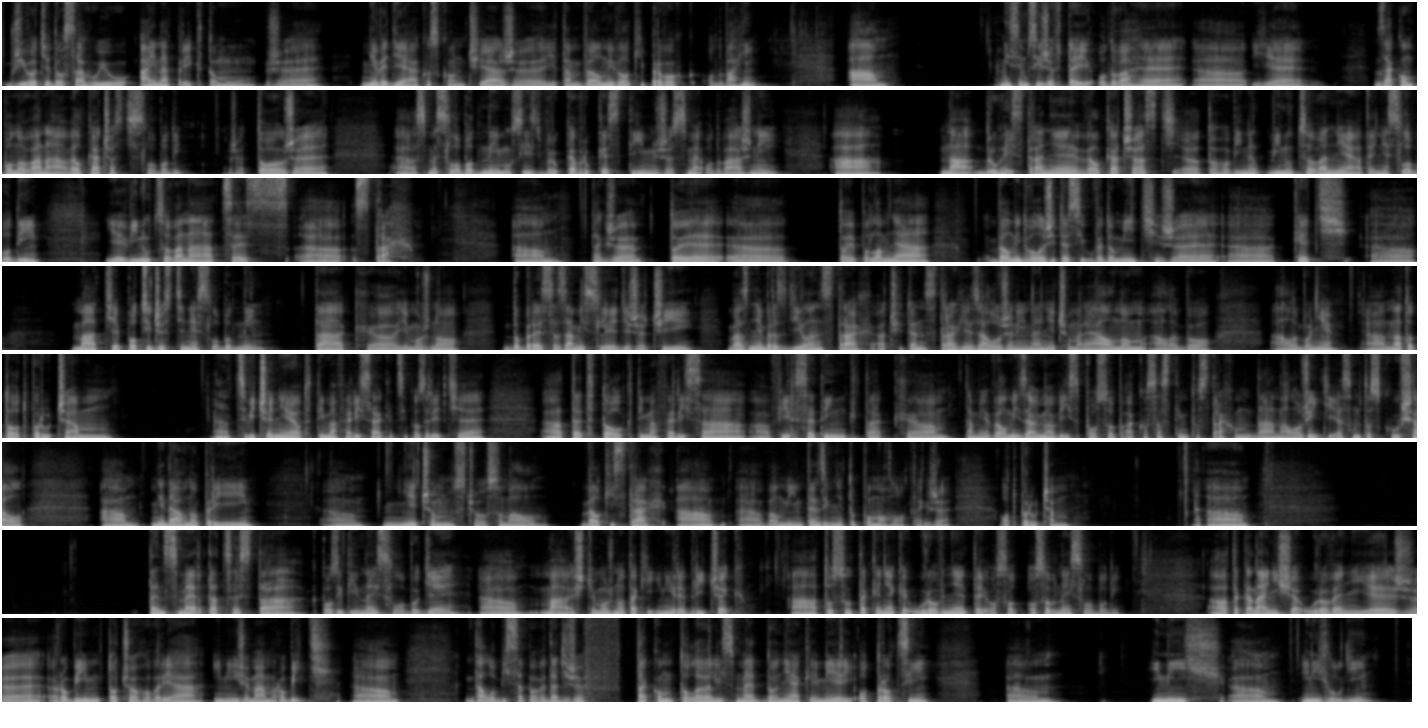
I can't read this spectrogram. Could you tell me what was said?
v živote dosahujú aj napriek tomu, že nevedia, ako skončia, že je tam veľmi veľký prvok odvahy a myslím si, že v tej odvahe uh, je zakomponovaná veľká časť slobody. Že to, že uh, sme slobodní, musí ísť v ruka v ruke s tým, že sme odvážni. A na druhej strane veľká časť uh, toho vynúcovania a tej neslobody je vynúcovaná cez strach. Um, takže to je, uh, to je podľa mňa veľmi dôležité si uvedomiť, že keď máte pocit, že ste neslobodní, tak je možno dobré sa zamyslieť, že či vás nebrzdí len strach a či ten strach je založený na niečom reálnom alebo, alebo nie. A na toto odporúčam cvičenie od Tima Ferisa, keď si pozriete TED Talk Tima Ferisa Fear Setting, tak tam je veľmi zaujímavý spôsob, ako sa s týmto strachom dá naložiť. Ja som to skúšal nedávno pri niečom, z čoho som mal veľký strach a veľmi intenzívne to pomohlo, takže odporúčam. Ten smer, tá cesta pozitívnej slobode má ešte možno taký iný rebríček a to sú také nejaké úrovne tej oso- osobnej slobody. A taká najnižšia úroveň je, že robím to, čo hovoria iní, že mám robiť. A dalo by sa povedať, že takomto leveli sme do nejakej miery otroci um, iných, um, iných ľudí.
